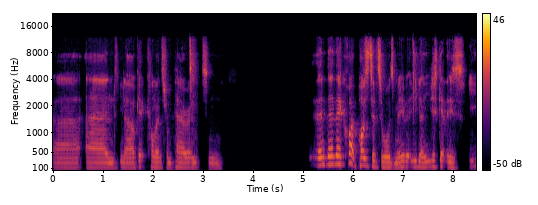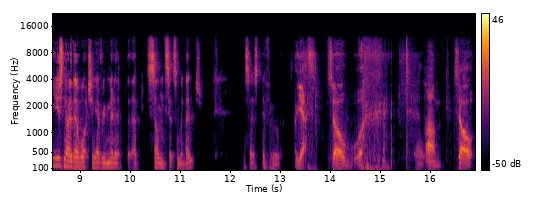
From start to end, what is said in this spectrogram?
uh, and you know, I'll get comments from parents and they're, they're, quite positive towards me, but you know, you just get these. You just know they're watching every minute that their son sits on the bench, and so it's difficult. Yes. So, um, so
